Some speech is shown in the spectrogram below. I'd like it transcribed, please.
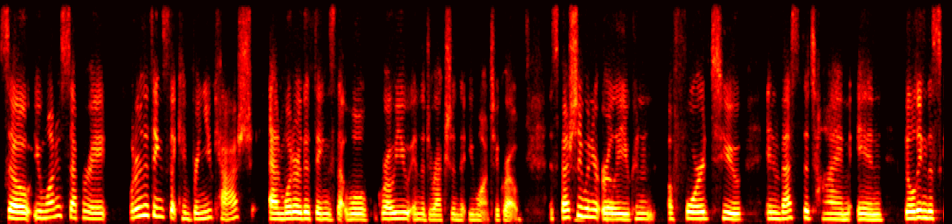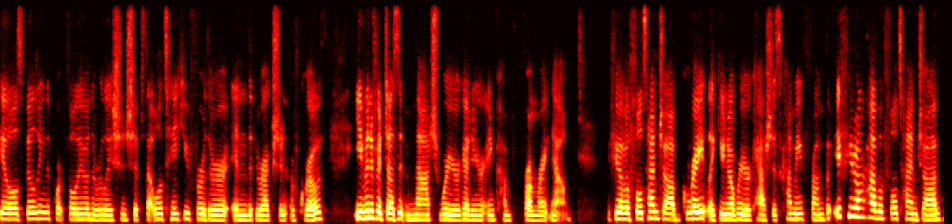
So you want to separate what are the things that can bring you cash and what are the things that will grow you in the direction that you want to grow. Especially when you're early, you can afford to invest the time in building the skills, building the portfolio and the relationships that will take you further in the direction of growth, even if it doesn't match where you're getting your income from right now. If you have a full time job, great, like you know where your cash is coming from. But if you don't have a full time job,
